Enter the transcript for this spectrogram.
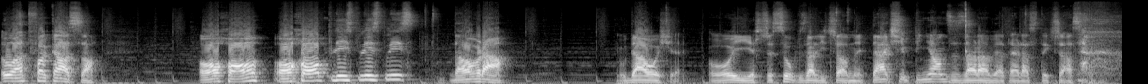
łatwa kasa. Oho, oho, please, please, please. Dobra. Udało się. Oj, jeszcze sub zaliczony. Tak się pieniądze zarabia teraz w tych czasach.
